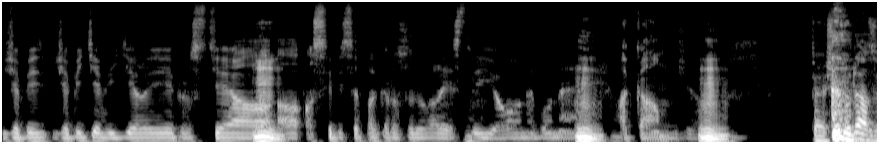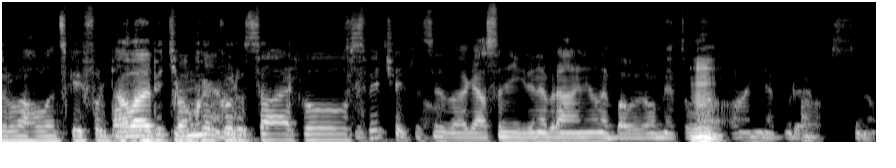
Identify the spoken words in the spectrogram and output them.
že by, že by tě viděli prostě a, Hmm. a asi by se pak rozhodovali, jestli jo nebo ne Hmm. a kam, že jo. Hmm. To je škoda, zrovna holandský fotbal, Ale by ti mohl jako docela jako svědčit. Přesně No. tak, já jsem nikdy nebránil, nebavilo mě to Hmm. a ani nebude. Ano. Prostě, no.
